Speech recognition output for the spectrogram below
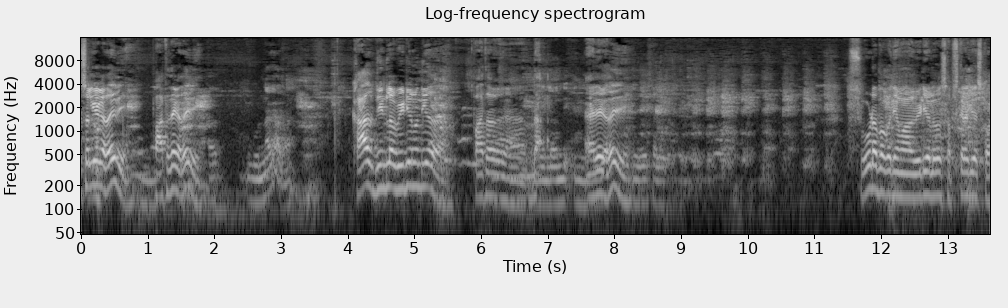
ఇది అప్పుడు సలిగే కదా ఇది? పాతదే కదా ఇది? ఉన్నా కదా. కాదు దీంట్లో వీడియోలు ఉంది కదా. పాత అదే కదా ఇది. చూడబ్బా కొద్దిగా మా వీడియోలు సబ్స్క్రైబ్ చేసుకో.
